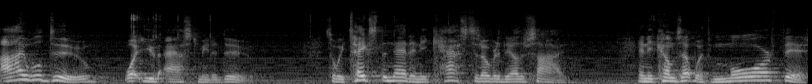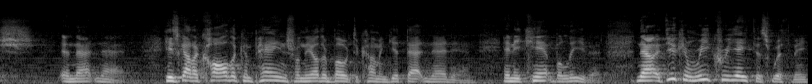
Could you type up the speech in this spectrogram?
I will do what you've asked me to do. So he takes the net and he casts it over to the other side. And he comes up with more fish in that net. He's got to call the companions from the other boat to come and get that net in. And he can't believe it. Now, if you can recreate this with me,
